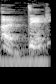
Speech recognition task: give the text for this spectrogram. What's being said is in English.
A dick?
